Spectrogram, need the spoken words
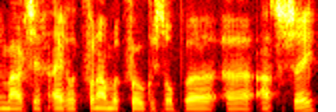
maar zich eigenlijk voornamelijk focust op ACC.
